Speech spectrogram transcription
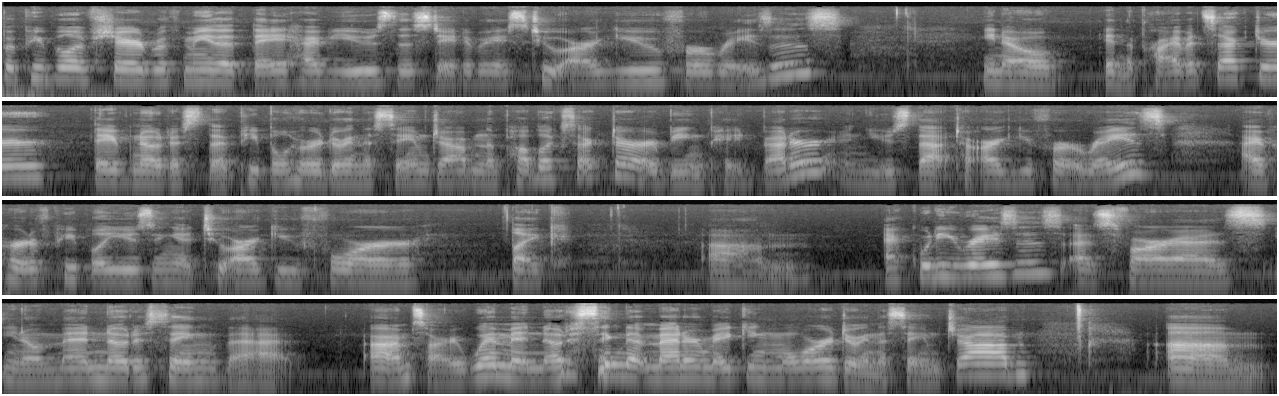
But people have shared with me that they have used this database to argue for raises. You know, in the private sector, they've noticed that people who are doing the same job in the public sector are being paid better and use that to argue for a raise. I've heard of people using it to argue for, like, um, equity raises as far as you know men noticing that uh, i'm sorry women noticing that men are making more doing the same job um,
